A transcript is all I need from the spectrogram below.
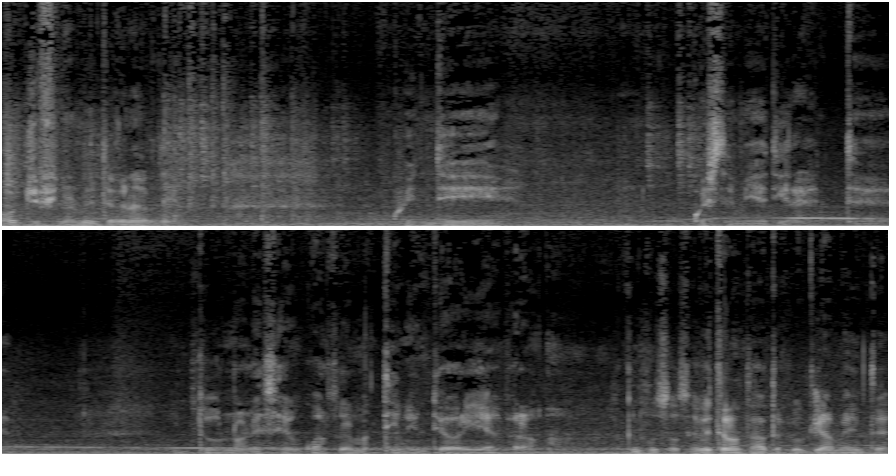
oggi finalmente è venerdì, quindi queste mie dirette intorno alle 6 e un quarto del mattino in teoria, però non so se avete notato che ultimamente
